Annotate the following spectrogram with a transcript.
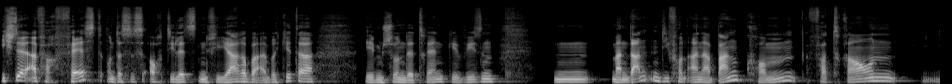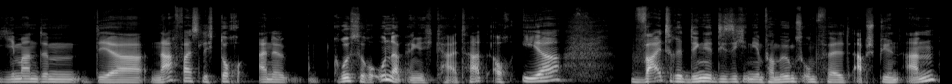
ich stelle einfach fest, und das ist auch die letzten vier Jahre bei Albrecht Gitter eben schon der Trend gewesen, Mandanten, die von einer Bank kommen, vertrauen jemandem, der nachweislich doch eine größere Unabhängigkeit hat, auch eher weitere Dinge, die sich in ihrem Vermögensumfeld abspielen, an,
